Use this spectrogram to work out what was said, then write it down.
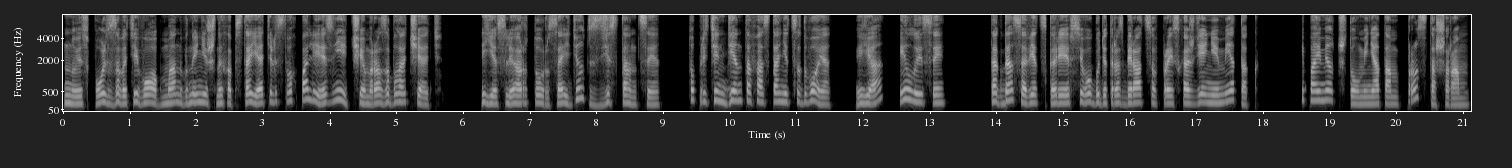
но использовать его обман в нынешних обстоятельствах полезнее, чем разоблачать. Если Артур сойдет с дистанции, то претендентов останется двое — я и Лысый. Тогда совет, скорее всего, будет разбираться в происхождении меток и поймет, что у меня там просто шрам.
